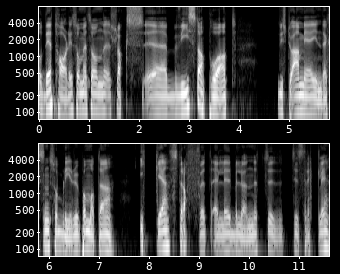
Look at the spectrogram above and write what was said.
Og det tar de som et sånn slags eh, bevis da, på at hvis du er med i indeksen, så blir du på en måte ikke straffet eller belønnet eh, tilstrekkelig.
